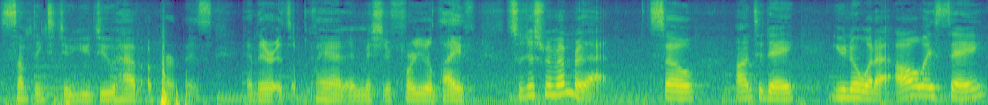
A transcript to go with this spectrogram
something to do. You do have a purpose, and there is a plan and mission for your life. So just remember that. So, on today, you know what I always say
